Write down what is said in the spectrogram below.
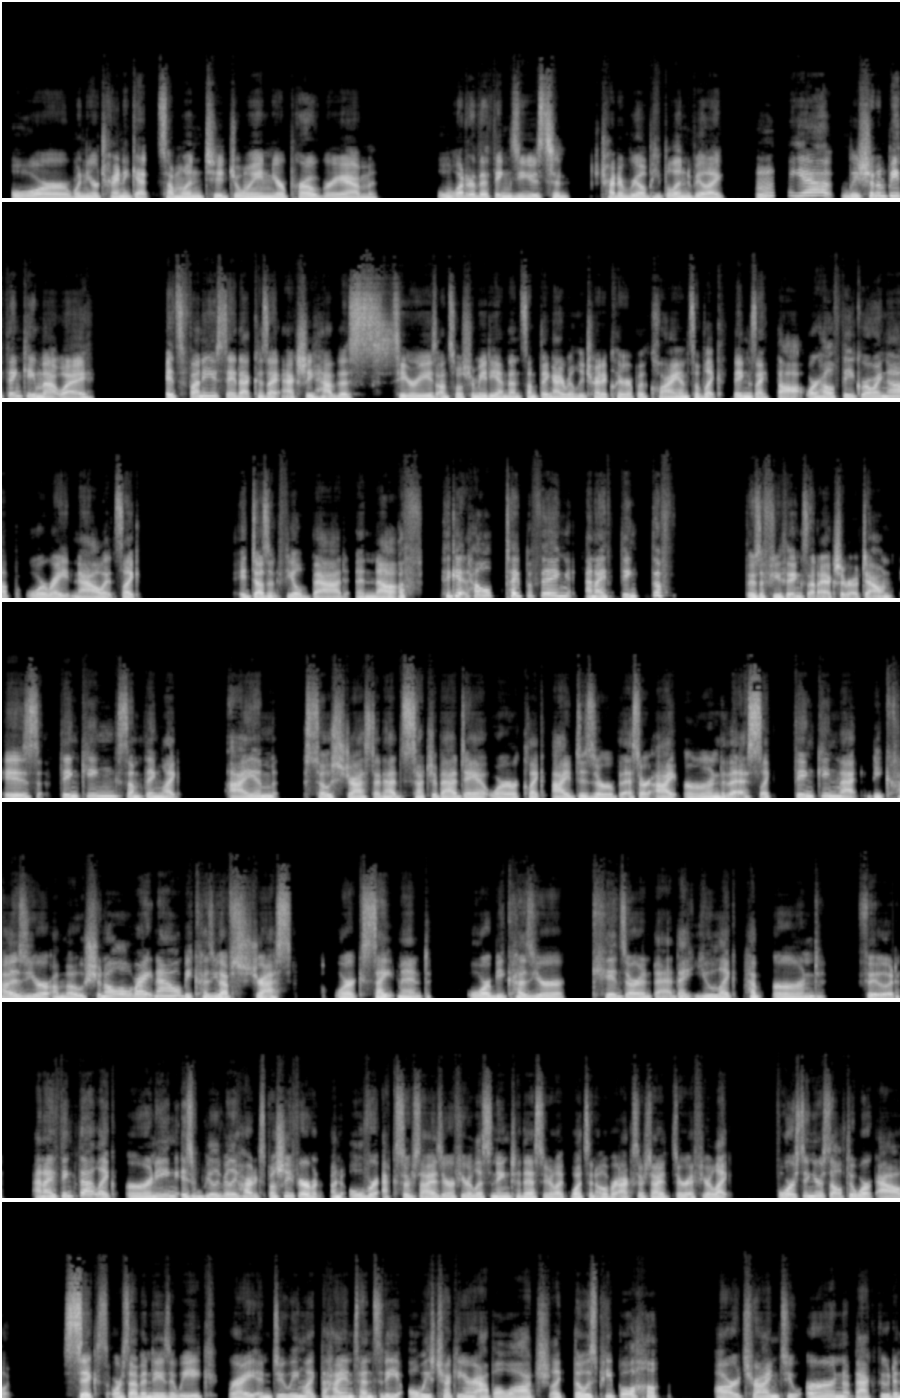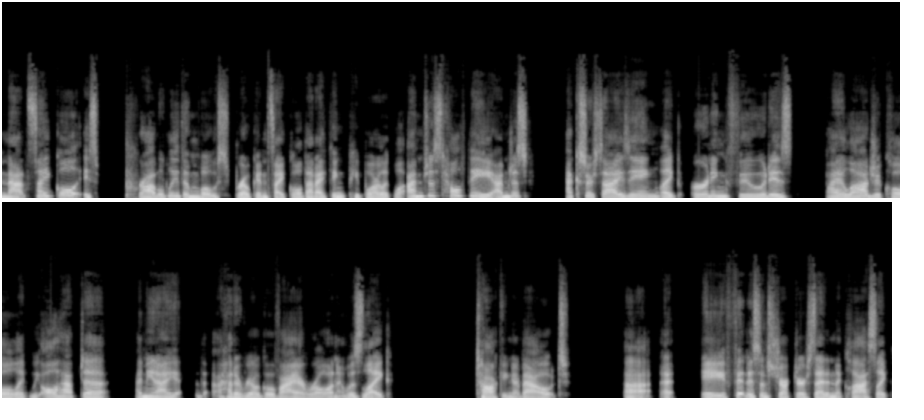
Or when you're trying to get someone to join your program, what are the things you use to try to reel people in to be like, mm, yeah, we shouldn't be thinking that way? It's funny you say that because I actually have this series on social media and then something I really try to clear up with clients of like things I thought were healthy growing up, or right now it's like it doesn't feel bad enough to get help type of thing. And I think the there's a few things that I actually wrote down is thinking something like, I am so stressed. I've had such a bad day at work. Like, I deserve this or I earned this. Like, thinking that because you're emotional right now, because you have stress or excitement or because your kids are in bed that you like have earned food. And I think that like earning is really, really hard, especially if you're an over exerciser. If you're listening to this, you're like, what's an over exerciser? If you're like forcing yourself to work out six or seven days a week, right? And doing like the high intensity, always checking your Apple Watch, like those people are trying to earn back food. And that cycle is probably the most broken cycle that I think people are like, well, I'm just healthy. I'm just exercising, like earning food is biological. Like we all have to. I mean, I, had a reel go viral and it was like talking about uh, a fitness instructor said in the class, like,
